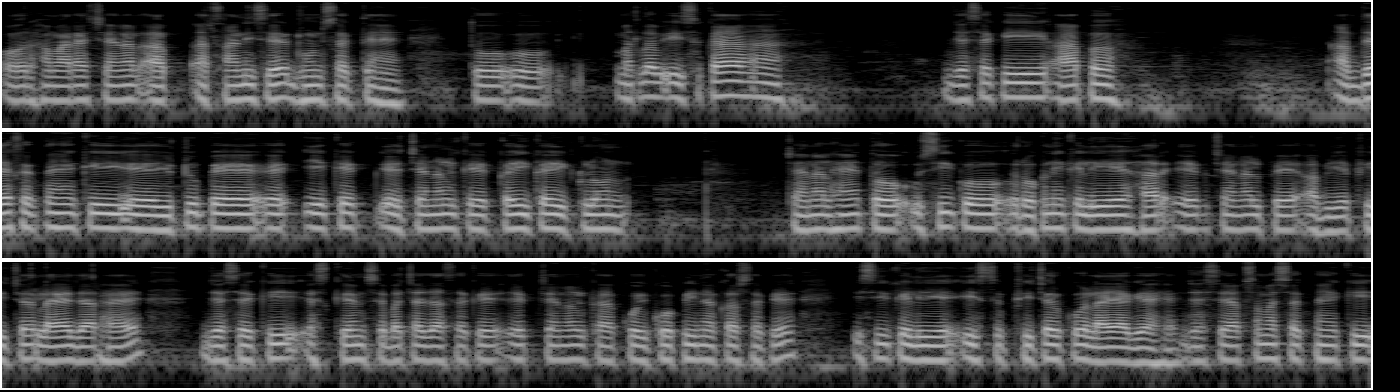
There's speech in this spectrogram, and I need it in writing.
और हमारा चैनल आप आसानी से ढूंढ सकते हैं। तो मतलब इसका जैसे कि आप आप देख सकते हैं कि यूट्यूब पे एक एक चैनल के कई कई क्लोन चैनल हैं तो उसी को रोकने के लिए हर एक चैनल पे अब ये फीचर लाया जा रहा है। जैसे कि स्कैम से बचा जा सके, एक चैनल का कोई कॉपी ना कर सके, इसी के लिए इस फीचर को लाया गया है। जैसे आप समझ सकते हैं कि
